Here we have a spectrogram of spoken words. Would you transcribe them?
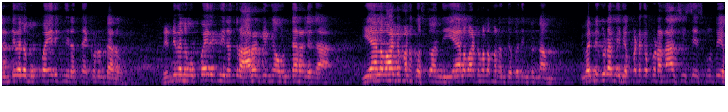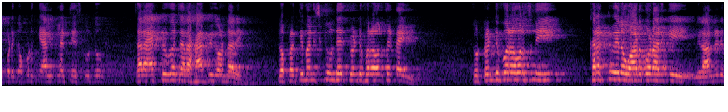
రెండు వేల ముప్పై ఐదుకి మీరంతా ఎక్కడ ఉంటారు రెండు వేల ముప్పై ఐదుకి మీరందరూ ఆరోగ్యంగా ఉంటారా లేదా? ఏ అలవాటు మనకు వస్తుంది ఏ అలవాటు వల్ల మనం దెబ్బతింటున్నాం ఇవన్నీ కూడా మీరు ఎప్పటికప్పుడు అనాలిసిస్ చేసుకుంటూ ఎప్పటికప్పుడు క్యాలిక్యులేట్ చేసుకుంటూ చాలా యాక్టివ్గా చాలా హ్యాపీగా ఉండాలి. సో ప్రతి మనిషికి ఉండేది ట్వంటీ ఫోర్ అవర్సే టైం సో ట్వంటీ ఫోర్ అవర్స్ని కరెక్ట్ వేలో వాడుకోవడానికి మీరు ఆల్రెడీ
